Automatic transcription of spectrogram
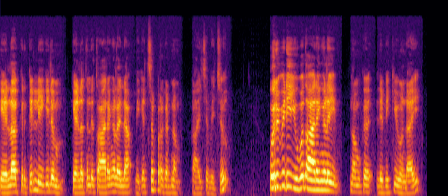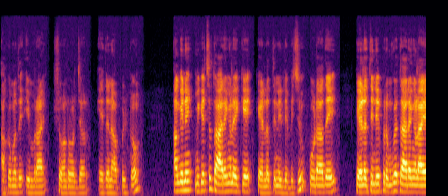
കേരള ക്രിക്കറ്റ് ലീഗിലും കേരളത്തിന്റെ താരങ്ങളെല്ലാം മികച്ച പ്രകടനം കാഴ്ചവെച്ചു. ഒരുപിടി യുവതാരങ്ങളെയും നമുക്ക് ലഭിക്കുകയുണ്ടായി. Ahammed Imran Shaun Roger Eden Apple Tom. അങ്ങനെ മികച്ച താരങ്ങളെയൊക്കെ കേരളത്തിന് ലഭിച്ചു. കൂടാതെ കേരളത്തിന്റെ പ്രമുഖ താരങ്ങളായ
